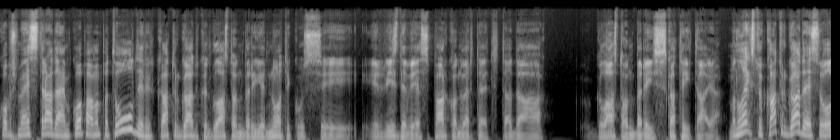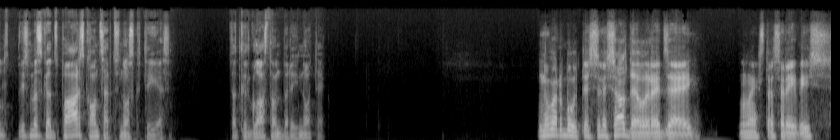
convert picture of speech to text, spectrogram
kopš mēs strādājam kopā, man pat ULD ir katru gadu, kad Glastonburga ir notikusi, ir izdevies pārkonvertēt tādā Glastonburgas skatītājā. Man liekas, tu katru gadu esi vismaz kādus pāris koncertus noskatījies. Tad, kad Glastonburga notiek. Nu, varbūt es, es Adeli redzēju. Man liekas, tas arī viss.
